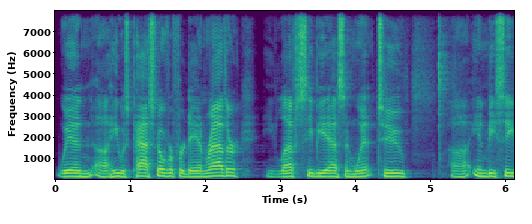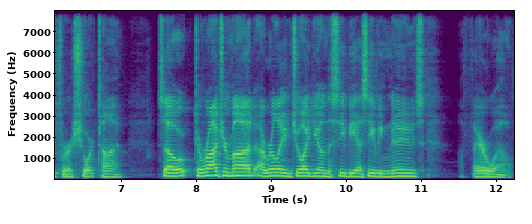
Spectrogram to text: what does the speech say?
When uh, he was passed over for Dan Rather, he left CBS and went to uh, NBC for a short time. So, to Roger Mudd, I really enjoyed you on the CBS Evening News. A farewell.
